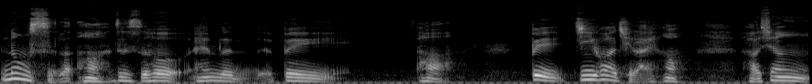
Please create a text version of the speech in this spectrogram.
弄死了哈。这时候 Hamlet 被哈被激化起来哈，好像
